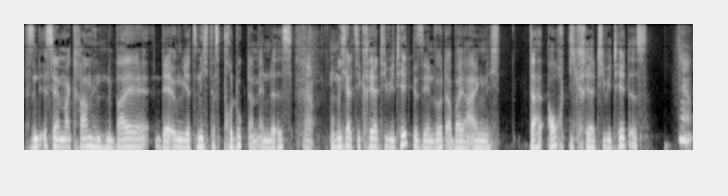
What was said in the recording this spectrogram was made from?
Das sind, ist ja immer Kram hinten dabei, der irgendwie jetzt nicht das Produkt am Ende ist. Ja. Und nicht als die Kreativität gesehen wird, aber ja eigentlich da auch die Kreativität ist. Ja.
